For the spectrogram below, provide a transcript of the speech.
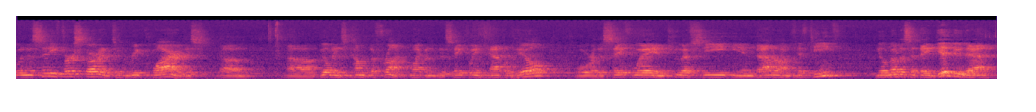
when the city first started to require this, um, uh, buildings come to the front, like on the Safeway in Capitol Hill, or the Safeway and QFC in Valor on 15th, you'll notice that they did do that,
